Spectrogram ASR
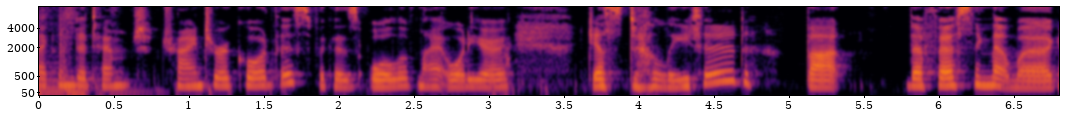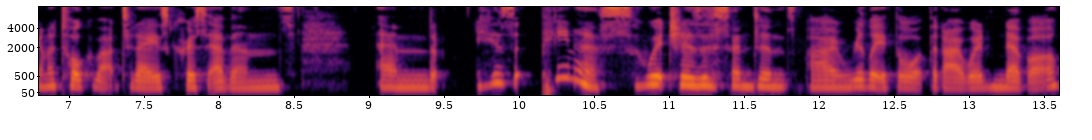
Second attempt trying to record this because all of my audio just deleted. But the first thing that we're going to talk about today is Chris Evans and his penis, which is a sentence I really thought that I would never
